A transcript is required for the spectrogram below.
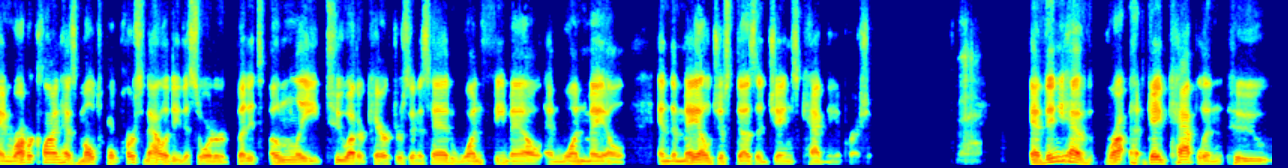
and Robert Klein has multiple personality disorder, but it's only two other characters in his head one female and one male and the male just does a James Cagney impression. And then you have Ro- Gabe Kaplan, who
